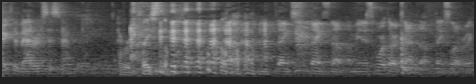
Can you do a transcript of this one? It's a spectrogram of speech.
You checked the battery system? I replaced them. Thanks. Thanks. No, I mean it's worth our time though. Thanks a lot, Rick.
